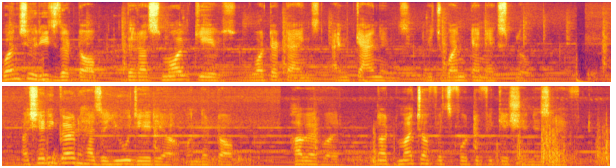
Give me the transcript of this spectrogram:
Once you reach the top, there are small caves, water tanks, and cannons which one can explore. Asherigarh has a huge area on the top, however, not much of its fortification is left.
